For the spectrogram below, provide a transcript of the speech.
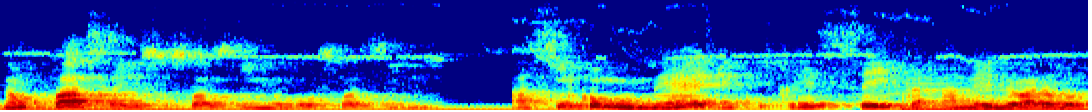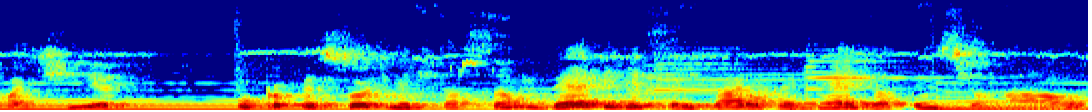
Não faça isso sozinho ou sozinho. Assim como o médico receita a melhor alopatia, o professor de meditação deve receitar o remédio atencional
